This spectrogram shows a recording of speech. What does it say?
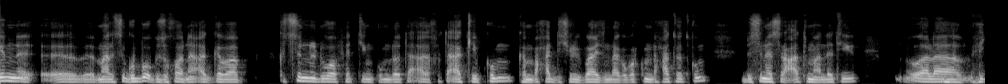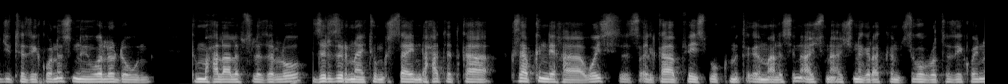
ግን ማለት ግቡእ ብዝኾነ ኣገባብ ክትስንድዎ ፈቲንኩም ዶ ተኣኪብኩም ከም ብሓድሽ ሪቫይዝ እንዳገበርኩም ዳሓተትኩም ብስነ ስርዓት ማለት እዩ ዋላ ሕጂ ተዘይኮነስ ንወለዶ እውን ክመሓላለፍ ስለ ዘለዎ ዝርዝር ናይቶም ክስታይ እንዳሓተትካ ክሳብ ክንደኻ ወይስ ስዕልካ ብ ፌስቡክ ምጥማለሲ ንኣሽ ንኣሽ ነገራት ከም ዝትገብሮ ተዘይኮይኑ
